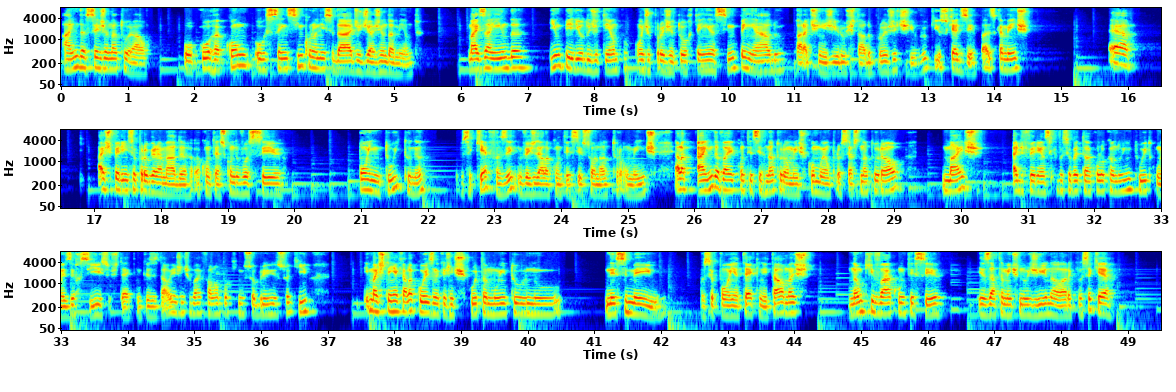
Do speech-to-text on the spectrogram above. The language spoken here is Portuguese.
ainda seja natural, ocorra com ou sem sincronicidade de agendamento mas ainda em um período de tempo onde o projetor tenha se empenhado para atingir o estado projetivo. O que isso quer dizer? Basicamente, é a experiência programada acontece quando você põe intuito, né? Você quer fazer, em vez dela acontecer só naturalmente. Ela ainda vai acontecer naturalmente, como é um processo natural, mas a diferença é que você vai estar colocando o intuito com exercícios, técnicas e tal, e a gente vai falar um pouquinho sobre isso aqui. Mas tem aquela coisa né, que a gente escuta muito no, nesse meio. Você põe a técnica e tal, mas não que vá acontecer exatamente no dia e na hora que você quer.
